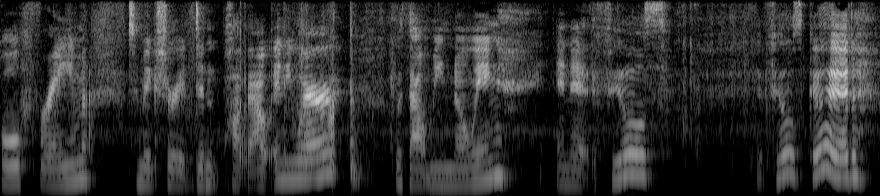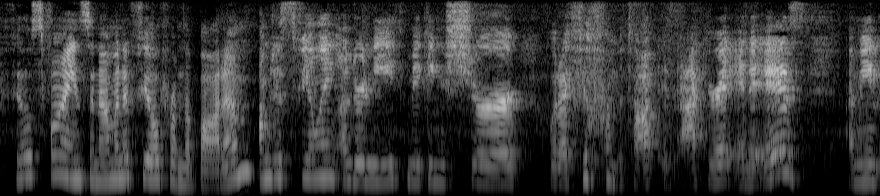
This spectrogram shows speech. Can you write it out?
whole frame to make sure it didn't pop out anywhere without me knowing. And it feels, it feels good feels fine. So now I'm gonna feel from the bottom. I'm just feeling underneath, making sure what I feel from the top is accurate. And it is. I mean,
